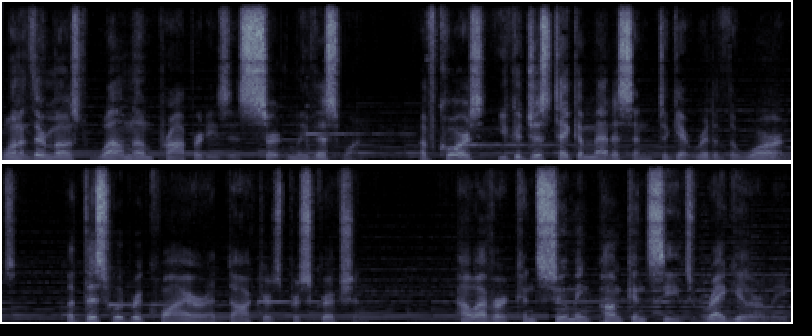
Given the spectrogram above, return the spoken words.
One of their most well-known properties is certainly this one. Of course, you could just take a medicine to get rid of the worms, but this would require a doctor's prescription. However, consuming pumpkin seeds regularly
